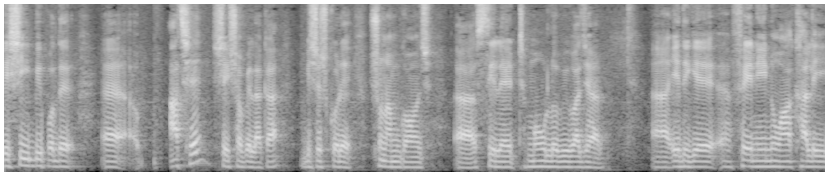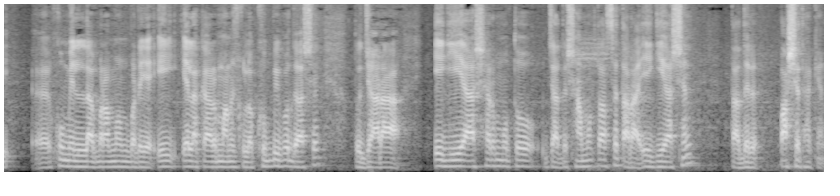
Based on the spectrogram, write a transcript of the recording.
বেশি বিপদে আছে সেই সব এলাকা, বিশেষ করে সুনামগঞ্জ সিলেট, মৌলভীবাজার এদিকে ফেনী, নোয়াখালী কুমিল্লা, ব্রাহ্মণবাড়িয়া এই এলাকার মানুষগুলো খুব বিপদে আসে। তো যারা এগিয়ে আসার মতো, যাদের সামর্থ্য আছে তারা এগিয়ে আসেন। তাদের পাশে থাকেন।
